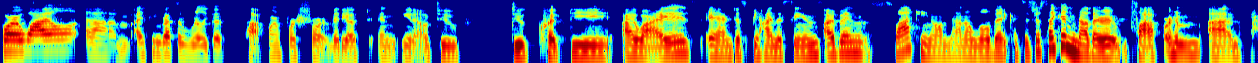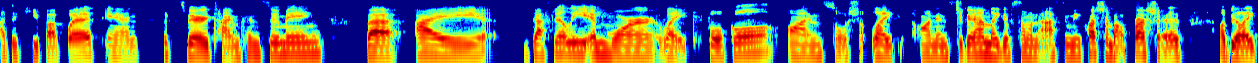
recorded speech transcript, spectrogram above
for a while. Um I think that's a really good platform for short videos to, and you know to do quippy IYs and just behind the scenes. I've been slacking on that a little bit because it's just like another platform I um, had to keep up with and it's very time consuming. But I definitely am more like vocal on social, like on Instagram. Like if someone asks me a question about brushes, I'll be like,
